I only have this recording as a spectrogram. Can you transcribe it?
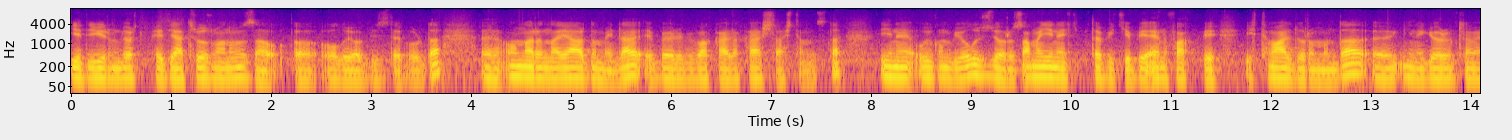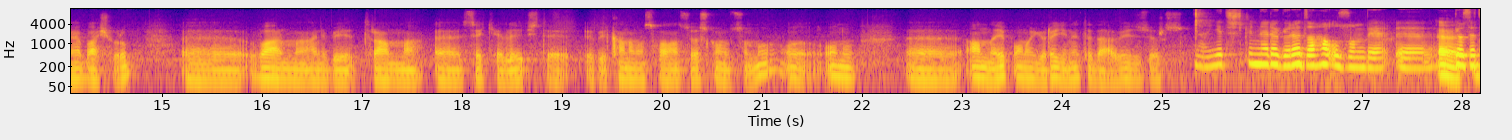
7-24 pediatri uzmanımız da e, oluyor bizde burada. E, Onların da yardımıyla e, böyle bir vakayla karşılaştığımızda yine uygun bir yol izliyoruz. Ama yine tabii ki bir en ufak bir ihtimal durumunda e, yine görüntülemeye başvurup e, var mı hani bir travma, e, sekeli, işte e, bir kanaması falan söz konusu mu? O- Onu e, anlayıp ona göre yine tedavi izliyoruz. Yani yetişkinlere göre daha uzun bir e, Evet, gözetim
